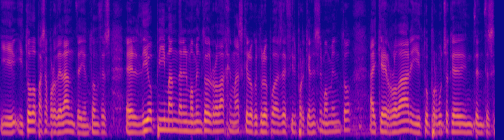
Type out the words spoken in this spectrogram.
y, y todo pasa por delante y entonces el DOP manda en el momento del rodaje más que lo que tú le puedas decir porque en ese momento hay que rodar y tú por mucho que intentes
